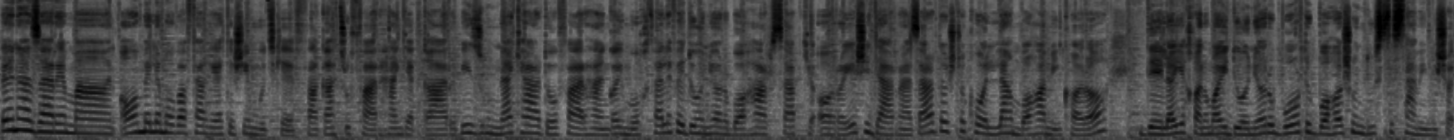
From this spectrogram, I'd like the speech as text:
به نظر من عامل موفقیتش این بود که فقط رو فرهنگ غربی زوم نکرد و فرهنگای مختلف دنیا رو با هر سبک آرایشی در نظر داشت و کلا با همین کارا دلای خانمای دنیا رو برد و باهاشون دوست صمیمی شد.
